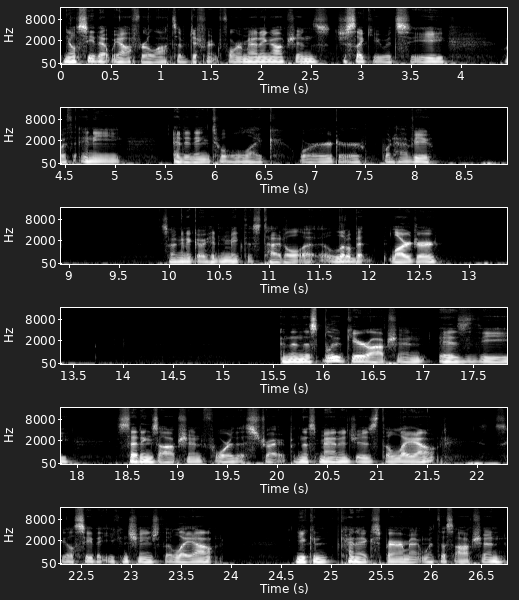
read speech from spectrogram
You'll see that we offer lots of different formatting options, just like you would see with any editing tool like Word or what have you. So I'm going to go ahead and make this title a, a little bit larger. And then this blue gear option is the settings option for this stripe, and this manages the layout. So you'll see that you can change the layout you can kind of experiment with this option.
